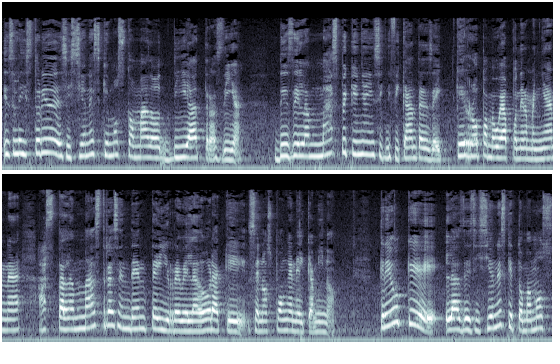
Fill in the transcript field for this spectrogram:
es la historia de decisiones que hemos tomado día tras día. Desde la más pequeña e insignificante, desde qué ropa me voy a poner mañana, hasta la más trascendente y reveladora que se nos ponga en el camino. Creo que las decisiones que tomamos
